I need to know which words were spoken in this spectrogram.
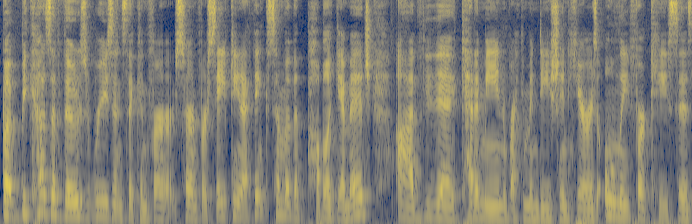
But because of those reasons, the concern for safety, and I think some of the public image, uh, the ketamine recommendation here is only for cases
